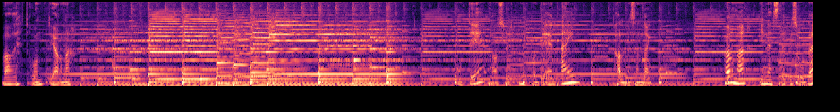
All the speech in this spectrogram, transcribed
var rett rundt hjørnet. Og det var slutten på del én Palmesøndag. Hør mer i neste episode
